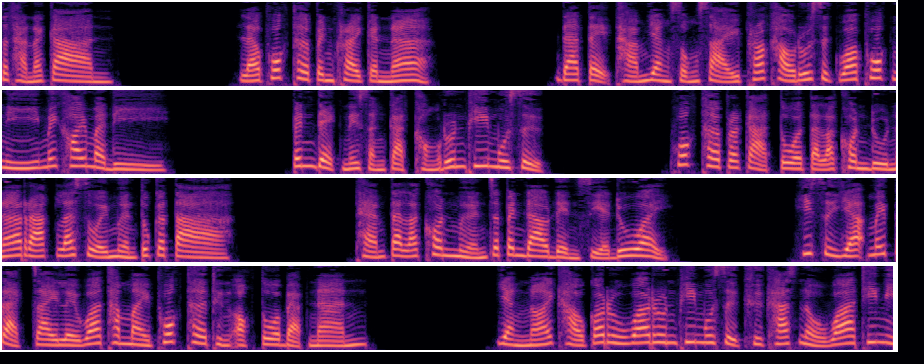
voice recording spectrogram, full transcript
สถานการณ์ แล้วพวกเธอเป็นใครกันน่ะดาเตะถามอย่างสงสัยเพราะเขารู้สึกว่าพวกนี้ไม่ค่อยมาดี เป็นเด็กในสังกัดของรุ่นพี่มูสึก พวกเธอประกาศตัวแต่ละคนดูน่ารักและสวยเหมือนตุ๊กตา แถมแต่ละคนเหมือนจะเป็นดาวเด่นเสียด้วย ฮิสึยะไม่แปลกใจเลยว่าทำไมพวกเธอถึงออกตัวแบบนั้น อย่างน้อยเขาก็รู้ว่ารุ่นพี่มูสึคือคาสโนว่าที่มี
